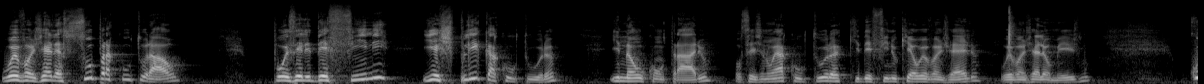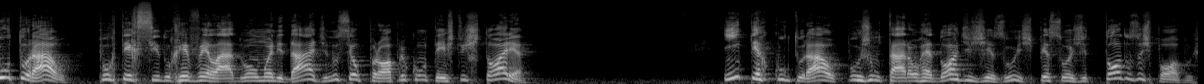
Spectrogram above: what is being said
O evangelho é supracultural, pois ele define e explica a cultura, e não o contrário, ou seja, não é a cultura que define o que é o evangelho, o evangelho é o mesmo. Cultural, por ter sido revelado à humanidade no seu próprio contexto história. Intercultural, por juntar ao redor de Jesus pessoas de todos os povos.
